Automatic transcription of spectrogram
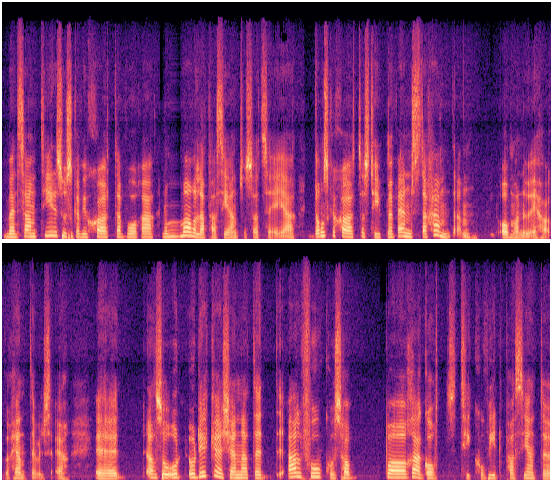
Men samtidigt så ska vi sköta våra normala patienter så att säga. De ska skötas typ med vänsterhanden, om man nu är högerhänt det vill säga. Eh, Alltså, och, och, det kan jag känna att det, all fokus har bara gått till covidpatienter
